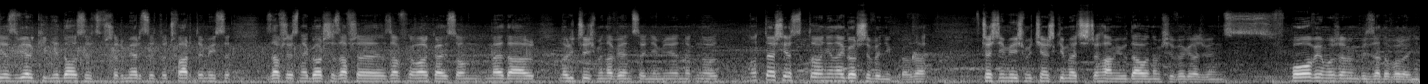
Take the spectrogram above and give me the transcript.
Jest wielki niedosyt w szermierce, to czwarte miejsce zawsze jest najgorsze, zawsze, zawsze walka jest o medal, no liczyliśmy na więcej, niemniej jednak no, no też jest to nie najgorszy wynik, prawda? Wcześniej mieliśmy ciężki mecz z Czechami, udało nam się wygrać, więc w połowie możemy być zadowoleni.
